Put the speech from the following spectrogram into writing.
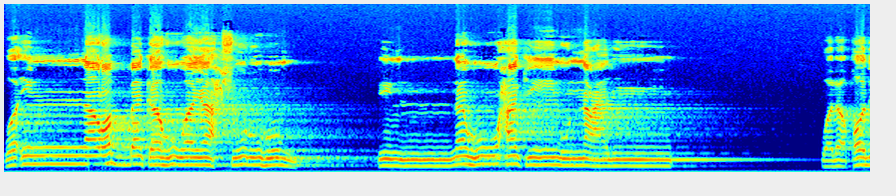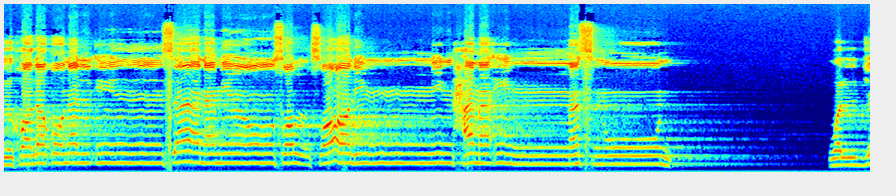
وان ربك هو يحشرهم انه حكيم عليم ولقد خلقنا الانسان من صلصال من حما مسنون والجان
